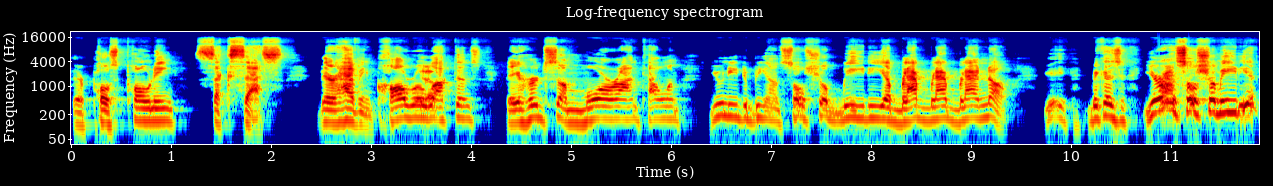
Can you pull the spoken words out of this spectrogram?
they're postponing success. They're having call reluctance. They heard some moron tell them, you need to be on social media, blah, blah, blah. No, because you're on social media,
